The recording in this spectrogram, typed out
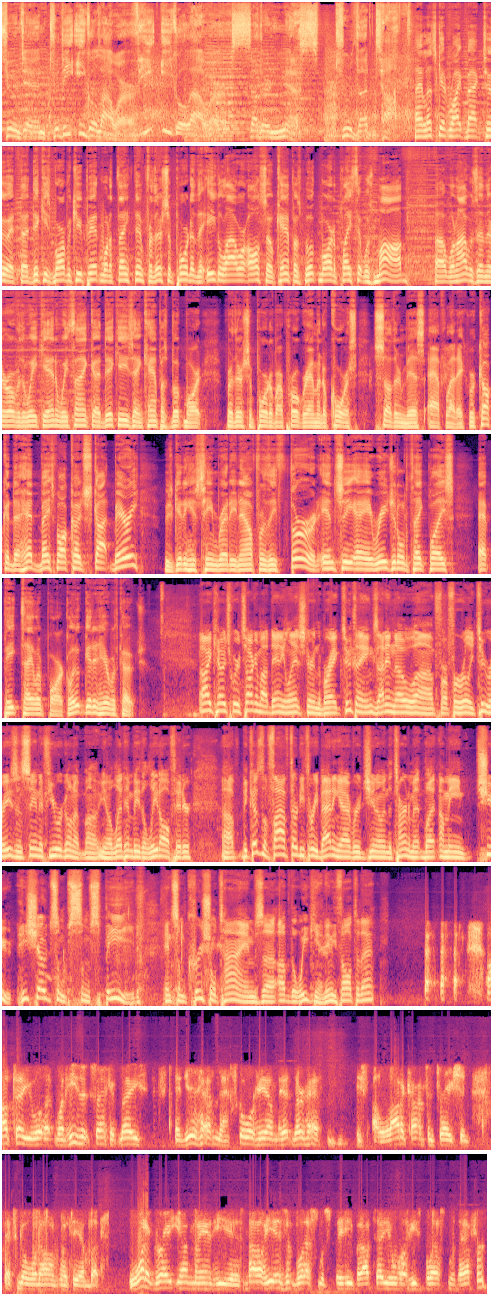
Tuned in to the Eagle Hour. The Eagle Hour. Southern Miss to the top. Hey, let's get right back to it. Uh, Dickey's Barbecue Pit, want to thank them for their support of the Eagle Hour. Also, Campus Book Mart, a place that was mobbed uh, when I was in there over the weekend. And we thank uh, Dickey's and Campus Book Mart for their support of our program. And, of course, Southern Miss Athletics. We're talking to head baseball coach Scott Berry who's getting his team ready now for the third NCAA regional to take place at Pete Taylor Park. Luke, get in here with Coach. All right, Coach. We were talking about Danny Lynch during the break. Two things I didn't know uh, for for really two reasons. Seeing if you were going to uh, you know let him be the leadoff hitter uh, because of the 533 batting average, you know, in the tournament. But I mean, shoot, he showed some some speed in some crucial times uh, of the weekend. Any thought to that? I'll tell you what. When he's at second base, and you're having to score him, it, there has a lot of concentration that's going on with him. But what a great young man he is. No, he isn't blessed with speed, but I'll tell you what, he's blessed with effort.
